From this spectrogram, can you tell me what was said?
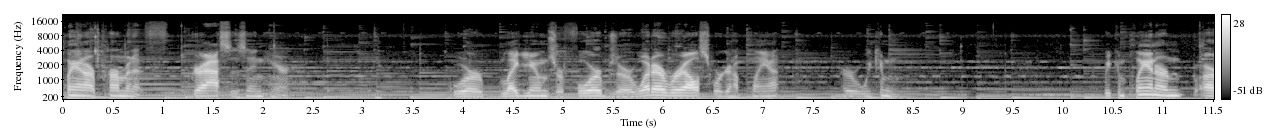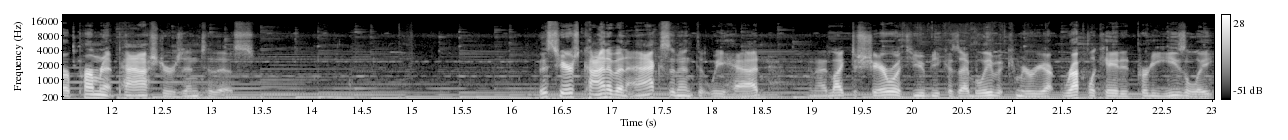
plant our permanent grasses in here or legumes or forbs or whatever else we're going to plant or we can we can plant our, our permanent pastures into this. This here's kind of an accident that we had and I'd like to share with you because I believe it can be re replicated pretty easily.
